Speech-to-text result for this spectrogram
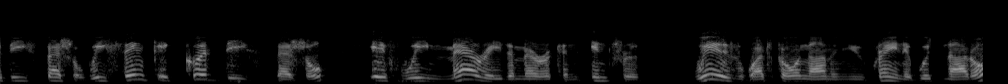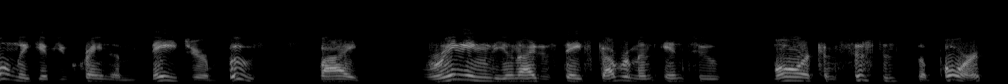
to be special. We think it could be special if we married American interests with what's going on in Ukraine. It would not only give Ukraine a major boost by bringing the United States government into more consistent support,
